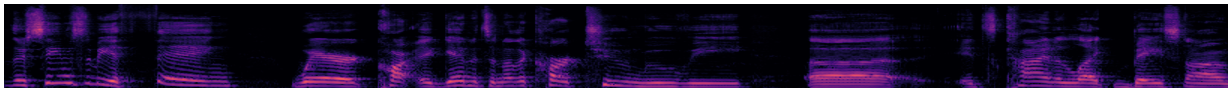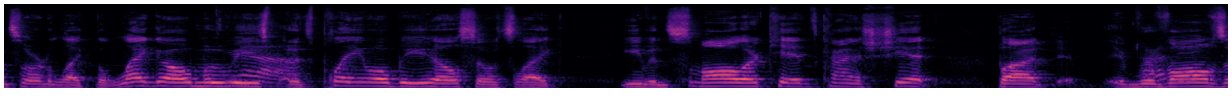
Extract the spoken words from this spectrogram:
there seems to be a thing where car- again it's another cartoon movie. Uh, it's kind of like based on sort of like the Lego movies, Yeah. but it's Playmobil, so it's like even smaller kids kind of shit. But it revolves.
